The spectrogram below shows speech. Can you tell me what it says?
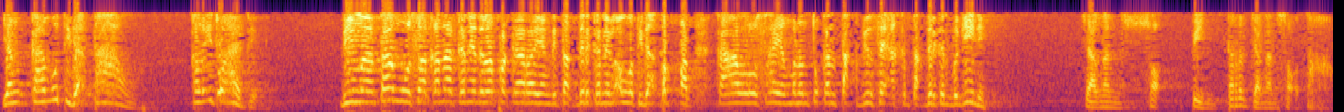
Yang kamu tidak tahu. Kalau itu adil. Di matamu seakan-akan adalah perkara yang ditakdirkan oleh Allah tidak tepat. Kalau saya menentukan takdir, saya akan takdirkan begini. Jangan sok pinter, jangan sok tahu.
